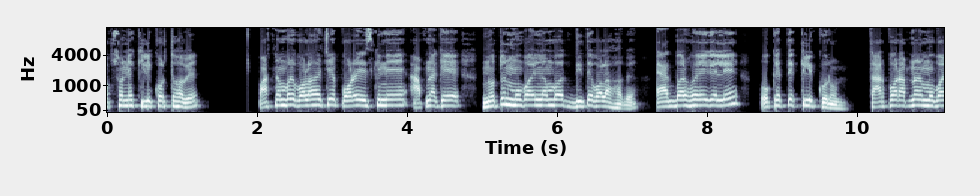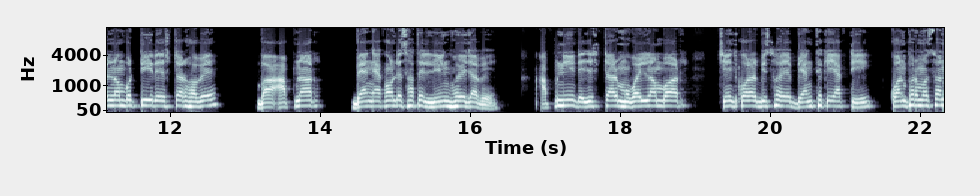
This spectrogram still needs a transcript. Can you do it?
অপশনে ক্লিক করতে হবে। পাঁচ নম্বরে বলা হয়েছে, পরের স্ক্রিনে আপনাকে নতুন মোবাইল নম্বর দিতে বলা হবে। একবার হয়ে গেলে ওকেতে ক্লিক করুন। তারপর আপনার মোবাইল নম্বরটি রেজিস্টার হবে বা আপনার ব্যাংক অ্যাকাউন্টের সাথে লিঙ্ক হয়ে যাবে। আপনি রেজিস্টার মোবাইল নম্বর চেঞ্জ করার বিষয়ে ব্যাংক থেকে একটি কনফার্মেশন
